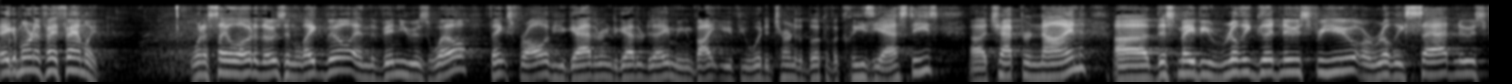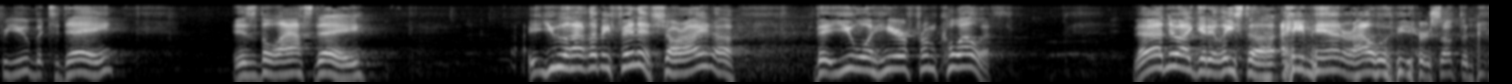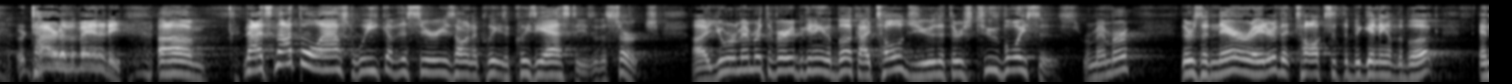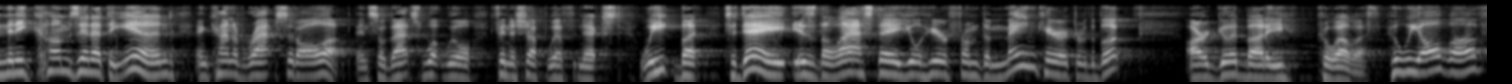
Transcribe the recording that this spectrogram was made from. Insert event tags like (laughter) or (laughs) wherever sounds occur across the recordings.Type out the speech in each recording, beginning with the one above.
Hey, good morning, Faith family. I want to say hello to those in Lakeville and the venue as well. Thanks for all of you gathering together today. We invite you, if you would, to turn to the book of Ecclesiastes, uh, chapter 9. Uh, this may be really good news for you or really sad news for you, but today is the last day. You let me finish, all right? Uh, that you will hear from Qoheleth. I knew I'd get at least a (laughs) amen or hallelujah or something. We're tired of the vanity. Um, now, it's not the last week of this series on Ecclesiastes or the search. Uh, you remember at the very beginning of the book, I told you that there's two voices. Remember? There's a narrator that talks at the beginning of the book, and then he comes in at the end and kind of wraps it all up. And so that's what we'll finish up with next week. But today is the last day you'll hear from the main character of the book, our good buddy Qoheleth, who we all love,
